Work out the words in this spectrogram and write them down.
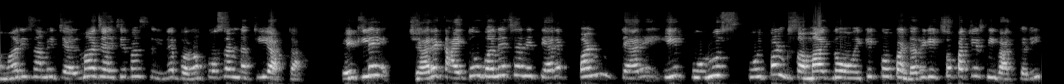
અમારી સામે જેલમાં જાય છે પણ સ્ત્રીને ભરણ પોષણ નથી આપતા. એટલે જ્યારે કાયદો બને છે ને ત્યારે પણ ત્યારે એ પુરુષ કોઈ પણ સમાજનો હોય કે કોઈ પણ ધારો કે એકસો પચીસની વાત કરી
